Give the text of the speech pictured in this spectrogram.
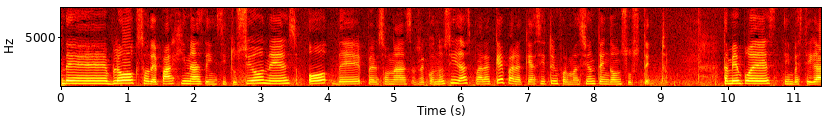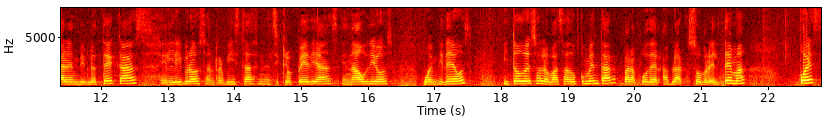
de blogs o de páginas de instituciones o de personas reconocidas. ¿Para qué? Para que así tu información tenga un sustento. También puedes investigar en bibliotecas, en libros, en revistas, en enciclopedias, en audios o en videos y todo eso lo vas a documentar para poder hablar sobre el tema, pues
